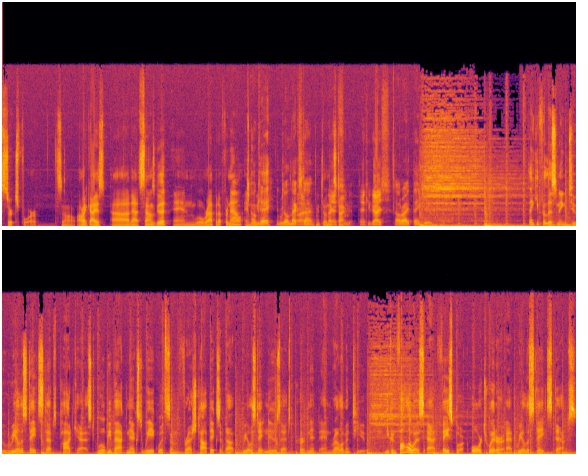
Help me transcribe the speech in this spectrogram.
search for. So, all right, guys, uh, that sounds good. And we'll wrap it up for now. And we- Okay. Until next All time. Until next Thank time. you- Thank you, guys. All right. Thank you. Thank you for listening to Real Estate Steps Podcast. We'll be back next week with some fresh topics about real estate news that's pertinent and relevant to you. You can follow us at Facebook or Twitter at Real Estate Steps.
